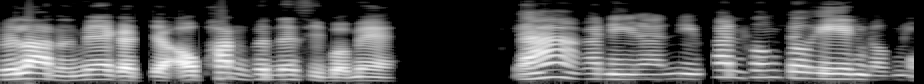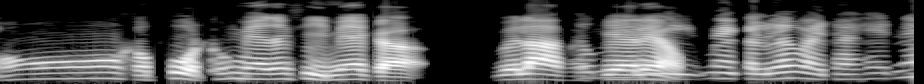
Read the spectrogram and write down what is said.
เวลานั้นแม่ก็จะเอาพันธุ์เพิ่นจังซี่บ่แม่จ้ากันนี่ละนี่พันธุ์ของตัวเองดอกนี่อ๋อข้าวโพดของแม่จังซี่แม่ก็เวลาเพิ่นแก่แล้วนี่แม่ก็เหลือไว้ถ้าเฮ็ดแน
